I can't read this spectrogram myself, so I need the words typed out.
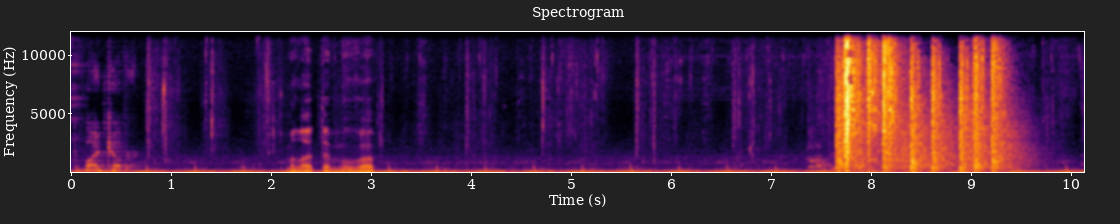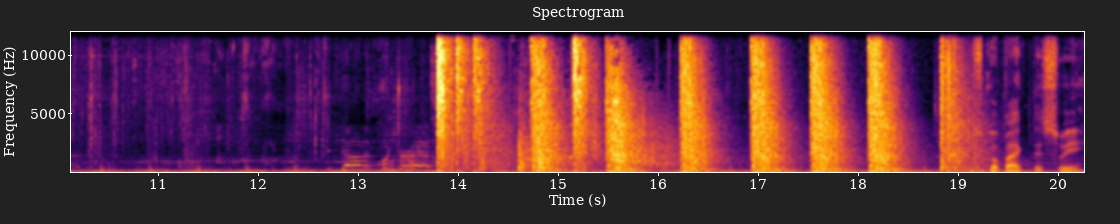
Provide cover. I'm gonna let them move up. Let's go back this way.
